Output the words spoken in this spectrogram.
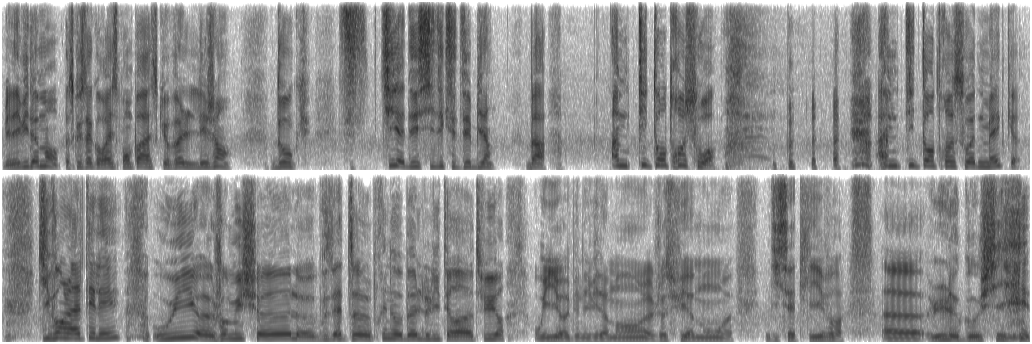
bien évidemment, parce que ça correspond pas à ce que veulent les gens. Donc, qui a décidé que c'était bien? Bah, un petit entre-soi. un petit entre-soi de mecs qui vont à la télé. Oui, euh, Jean-Michel, euh, vous êtes euh, prix Nobel de littérature. Oui, bien évidemment, je suis à mon 17 livres. le gauchiste,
